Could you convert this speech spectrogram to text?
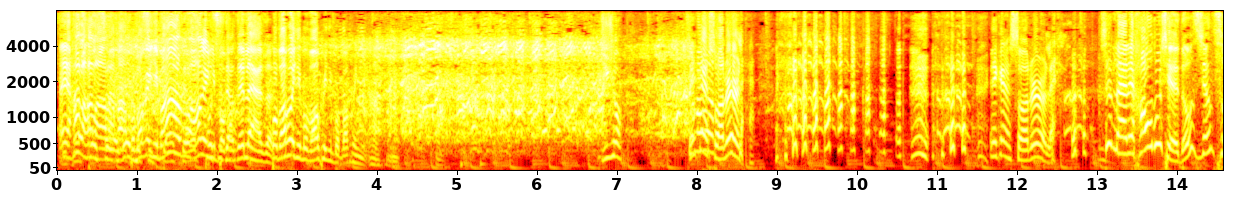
哎好了好了好了，不包括你，不包括你，不是这男人，不包括你，不包括你，不包括你啊。继续，今天说哪儿了？你敢说哪儿呢？这男的好多现在都是想吃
